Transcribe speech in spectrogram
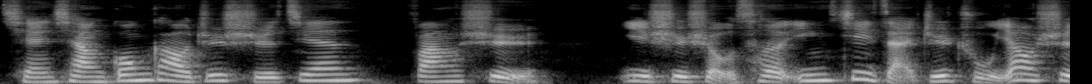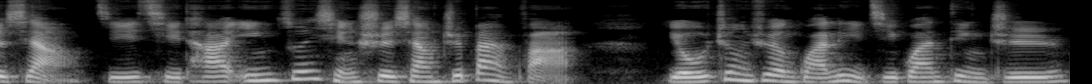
前项公告之时间、方式、议事手册应记载之主要事项及其他应遵行事项之办法，由证券管理机关定之。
